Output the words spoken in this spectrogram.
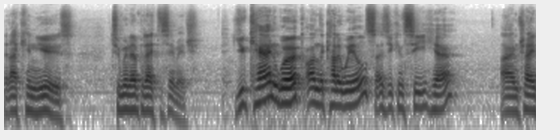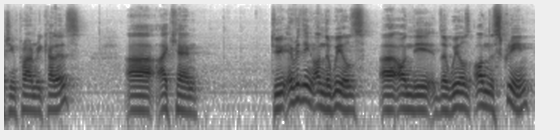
that I can use to manipulate this image. You can work on the color wheels, as you can see here. I'm changing primary colors. Uh, I can do everything on the wheels, uh, on the, the wheels on the screen,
